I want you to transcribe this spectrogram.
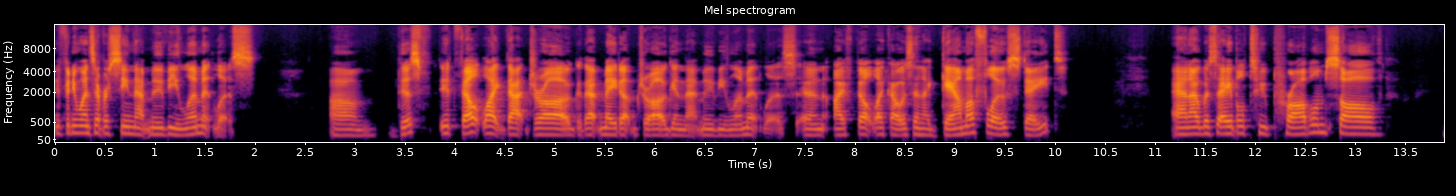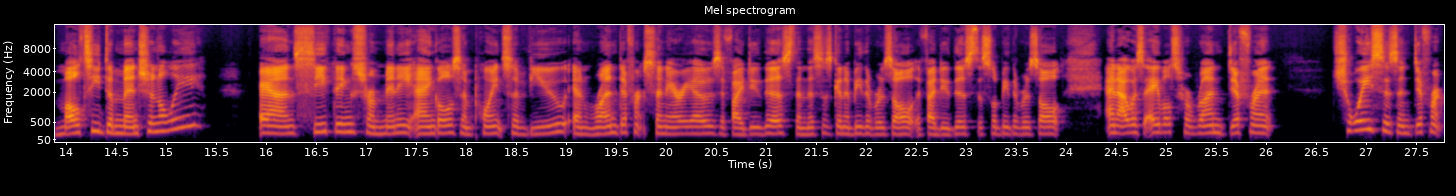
If anyone's ever seen that movie Limitless, um, this it felt like that drug, that made up drug in that movie Limitless, and I felt like I was in a gamma flow state, and I was able to problem solve multidimensionally and see things from many angles and points of view and run different scenarios. If I do this, then this is going to be the result. If I do this, this will be the result. And I was able to run different choices and different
